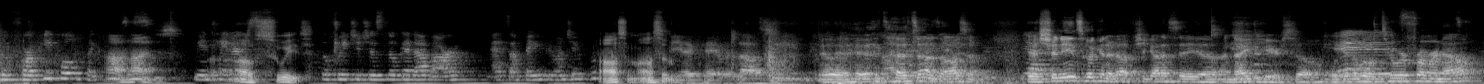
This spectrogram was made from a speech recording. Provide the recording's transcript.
look for people, like Oh, nice. me and Oh, sweet. Feel free to just look it up or add something if you want to. Awesome, awesome. Be okay without singing. Yeah, yeah, that sounds awesome. Yeah, Yeah. Shanine's hooking it up. She got us a, uh, a night here, so we're getting a little tour from her now.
